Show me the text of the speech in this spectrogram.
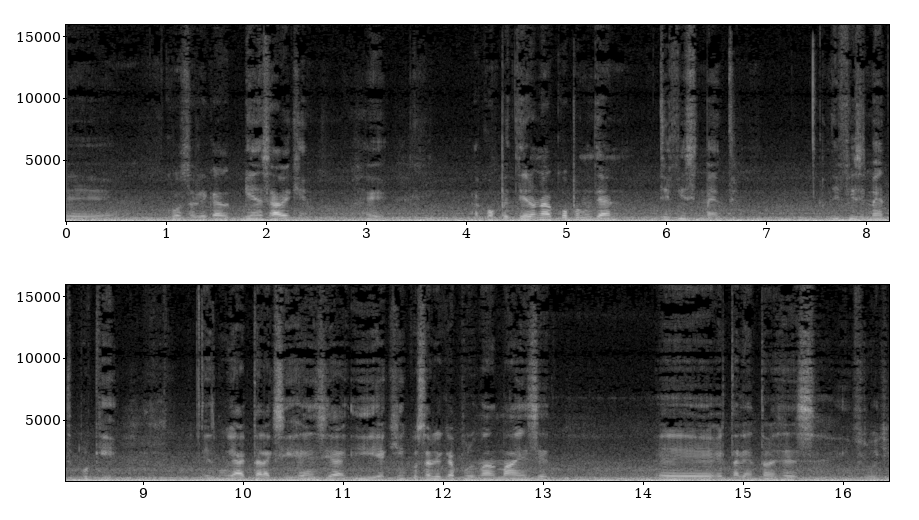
Eh, Costa Rica bien sabe que eh, a competir en una Copa Mundial difícilmente, difícilmente porque es muy alta la exigencia y aquí en Costa Rica por más mindset eh, el talento a veces influye.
